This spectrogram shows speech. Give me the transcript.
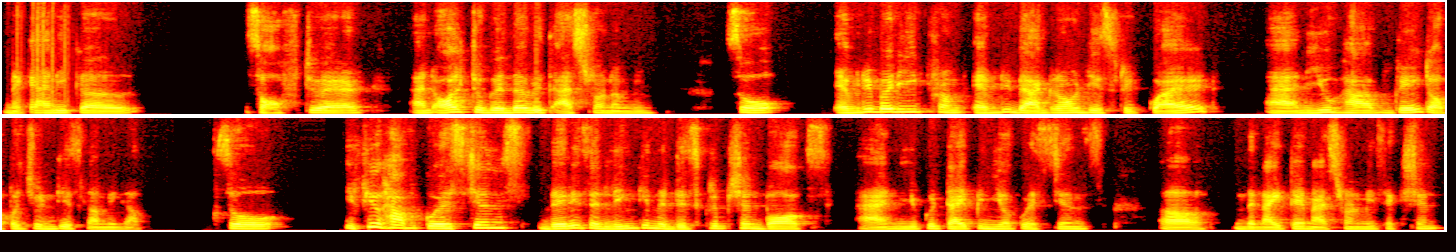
mechanical, software, and all together with astronomy. So everybody from every background is required and you have great opportunities coming up. So if you have questions, there is a link in the description box and you could type in your questions uh, in the nighttime astronomy section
